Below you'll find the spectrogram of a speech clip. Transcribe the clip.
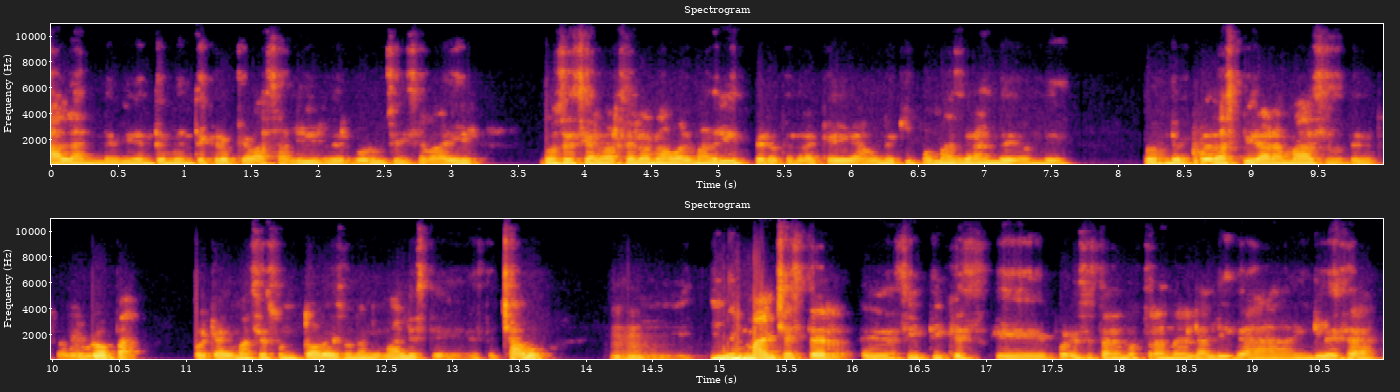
Haaland, evidentemente, creo que va a salir del Borussia y se va a ir, no sé si al Barcelona o al Madrid, pero tendrá que ir a un equipo más grande donde, donde pueda aspirar a más dentro de Europa, porque además es un toro, es un animal este, este chavo y, el Manchester eh, City, que, es, que por eso está demostrando en la liga inglesa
